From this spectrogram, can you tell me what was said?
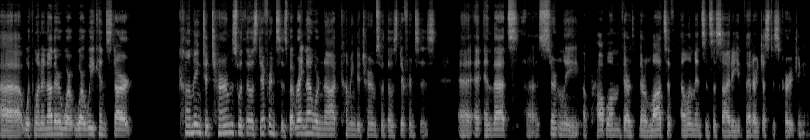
uh, with one another where, where we can start coming to terms with those differences. But right now, we're not coming to terms with those differences. Uh, and that's uh, certainly a problem. There, there are lots of elements in society that are just discouraging it.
